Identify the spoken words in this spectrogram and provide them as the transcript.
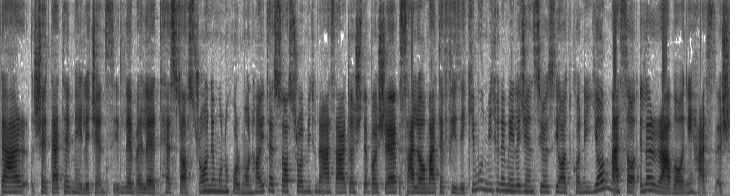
در شدت میل جنسی. لول تستوسترونمون و هورمون های تستوسترون می‌تونه اثر داشته باشه. سلامت فیزیکیمون می‌تونه میل جنسی رو زیاد کنه یا مسائل روانی هستش.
